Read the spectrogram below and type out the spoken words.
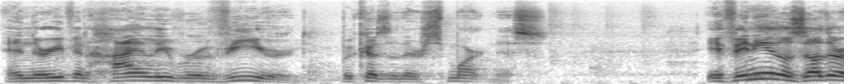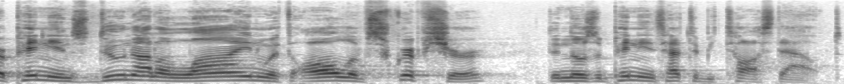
and they're even highly revered because of their smartness. If any of those other opinions do not align with all of Scripture, then those opinions have to be tossed out.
